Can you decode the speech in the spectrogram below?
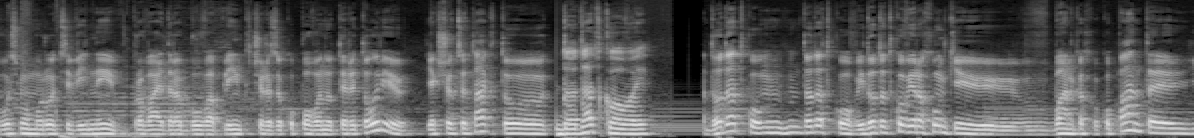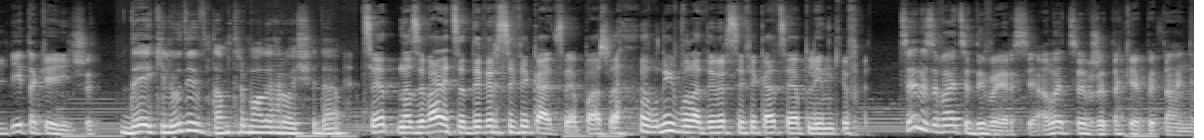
восьмому році війни в провайдера був аплінк через окуповану територію. Якщо це так, то додатковий. Додатково, додаткові додаткові рахунки в банках окупанта і таке інше. Деякі люди там тримали гроші, да. Це називається диверсифікація, Паша. У них була диверсифікація плінків. Це називається диверсія, але це вже таке питання.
